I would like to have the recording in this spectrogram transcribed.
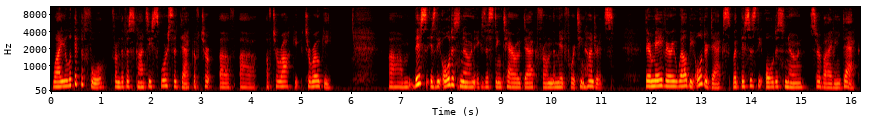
while you look at the Fool from the Visconti Sforza deck of, of, uh, of. Um, this is the oldest known existing tarot deck from the mid 1400s. There may very well be older decks, but this is the oldest known surviving deck.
